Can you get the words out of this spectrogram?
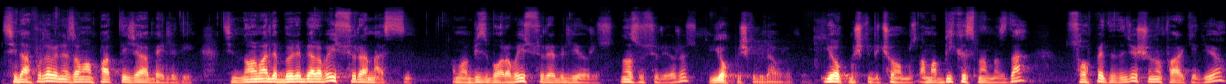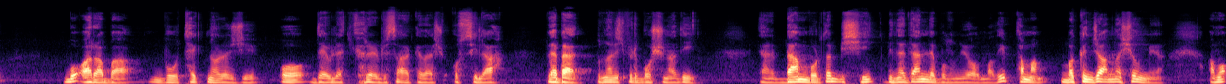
Silah burada ve ne zaman patlayacağı belli değil. Şimdi normalde böyle bir arabayı süremezsin. Ama biz bu arabayı sürebiliyoruz. Nasıl sürüyoruz? Yokmuş gibi davranıyoruz. Yokmuş gibi çoğumuz ama bir kısmımız da sohbet edince şunu fark ediyor. Bu araba, bu teknoloji, o devlet görevlisi arkadaş, o silah ve ben. Bunların hiçbiri boşuna değil. Yani ben burada bir şey, bir nedenle bulunuyor olmalıyım. Tamam, bakınca anlaşılmıyor. Ama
